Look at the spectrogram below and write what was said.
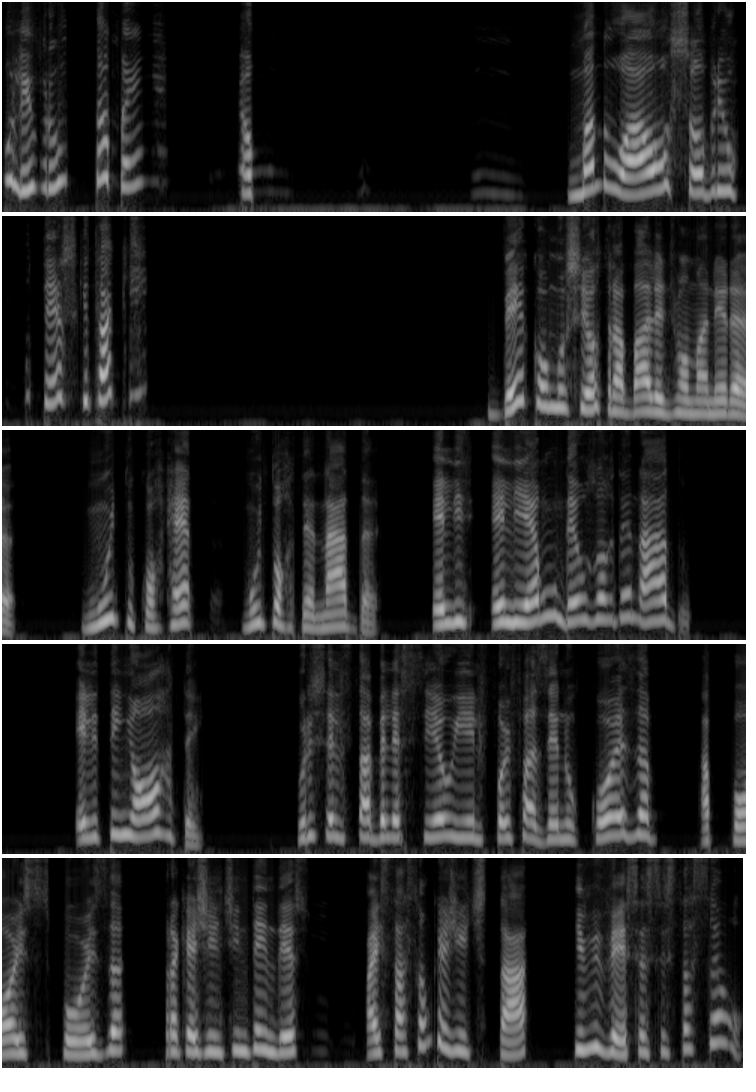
o livro também é um, manual sobre o texto que está aqui. Ver como o Senhor trabalha de uma maneira muito correta, muito ordenada. Ele, ele é um Deus ordenado. Ele tem ordem. Por isso ele estabeleceu e ele foi fazendo coisa após coisa para que a gente entendesse a estação que a gente está e vivesse essa estação.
